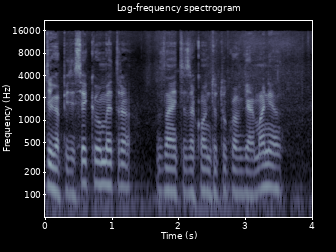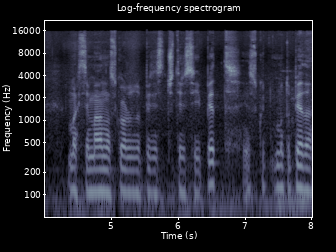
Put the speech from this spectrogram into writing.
дига 50 км. Знаете законите тук в Германия. Максимална скорост до 45 мотопеда.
